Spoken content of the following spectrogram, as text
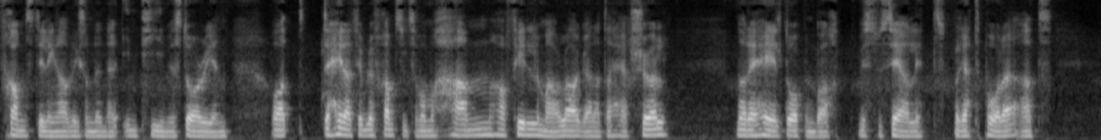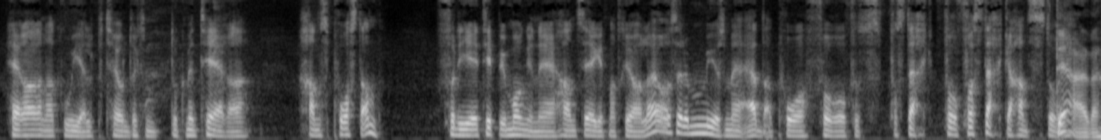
framstilling av liksom den der intime storyen. Og at det hele tiden ble framstilt som om han har filma og laga dette her sjøl, når det er helt åpenbart, hvis du ser litt bredt på det, at her har han hatt god hjelp til å liksom dokumentere hans påstand. Fordi jeg tipper mange er hans eget materiale, og så er det mye som er adda på for å forsterke, for forsterke hans historie. Det er det.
